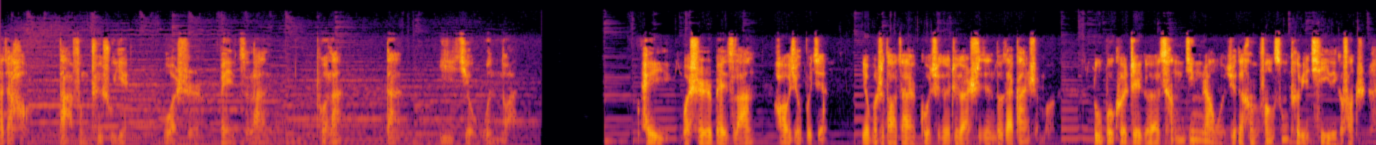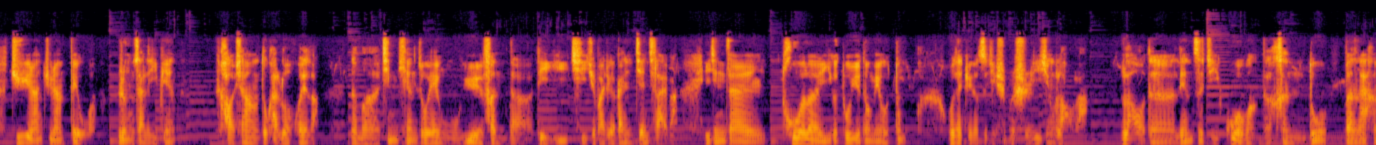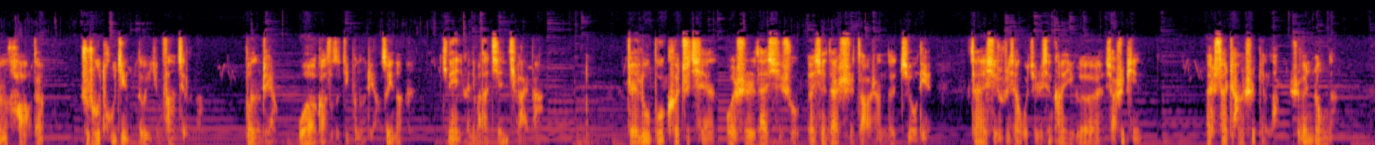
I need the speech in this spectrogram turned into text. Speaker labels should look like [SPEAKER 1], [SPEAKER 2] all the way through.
[SPEAKER 1] 大家好，大风吹树叶，我是贝子兰，破烂但依旧温暖。嘿，我是贝子兰，好久不见，也不知道在过去的这段时间都在干什么。录播课这个曾经让我觉得很放松、特别惬意的一个方式，居然居然被我扔在了一边，好像都快落灰了。那么今天作为五月份的第一期，就把这个赶紧捡起来吧。已经在拖了一个多月都没有动，我在觉得自己是不是已经老了，老的连自己过往的很多本来很好的输出途径都已经放弃了呢？不能这样，我告诉自己不能这样。所以呢，今天就赶紧把它捡起来吧。这录播课之前，我是在洗漱，那现在是早上的九点。在洗漱之前，我其实先看了一个小视频，哎，算长视频了，十分钟的。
